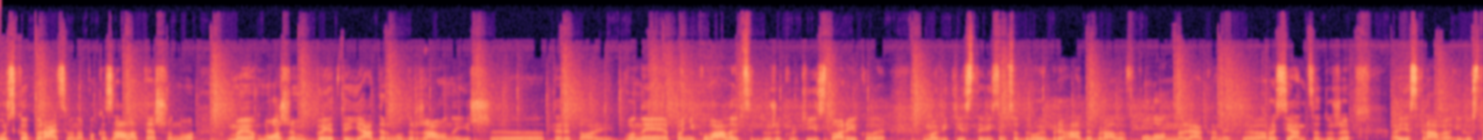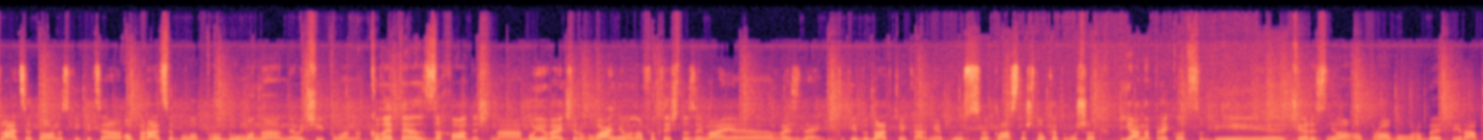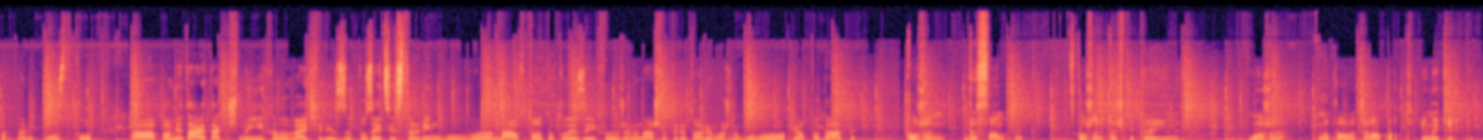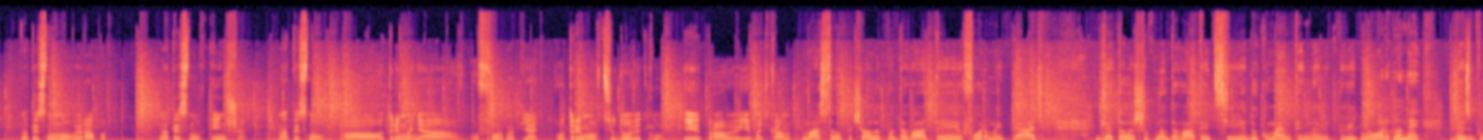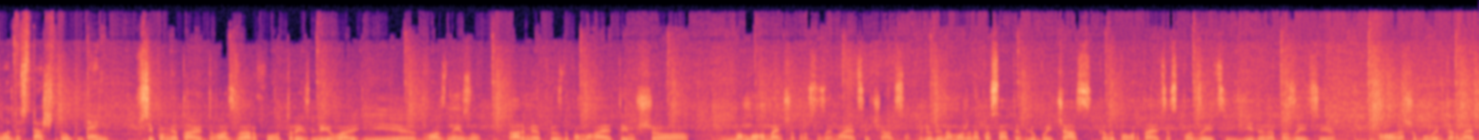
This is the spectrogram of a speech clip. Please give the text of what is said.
Курська операція вона показала те, що ну ми можемо бити ядерну державу на їх е, території. Вони панікували ці дуже круті історії, коли мавікісти 82-ї бригади брали в полон наляканих е, росіян. Це дуже яскрава ілюстрація того, наскільки ця операція була продумана, неочікувана. Коли ти заходиш на бойове чергування, воно фактично займає весь день. Такі додатки, як армія плюс класна штука, тому що я, наприклад, собі через нього пробував робити рапорт на відпустку. Пам'ятаю, також ми їхали ввечері з позиції Starlink був е, на авто, то коли заїхали вже на нашу територію, можна було його подати. Кожен десантник з кожної точки країни може направити рапорт і не тільки. натиснув новий рапорт, натиснув інше, натиснув а, отримання форми 5, отримав цю довідку і відправив її батькам. Масово почали подавати форми 5. Для того, щоб надавати ці документи на відповідні органи, десь було до 100 штук в день. Всі пам'ятають два зверху, три зліва і два знизу. Армія плюс допомагає тим, що намного менше просто займається часом. Людина може написати в будь-який час, коли повертається з позиції, їде на позицію. Головне, щоб був інтернет,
